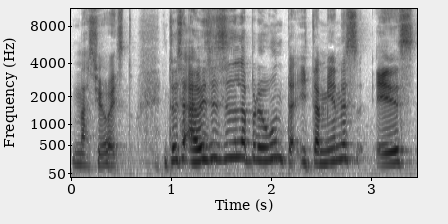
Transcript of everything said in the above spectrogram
nació esto. Entonces, a veces esa es la pregunta y también es, es,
